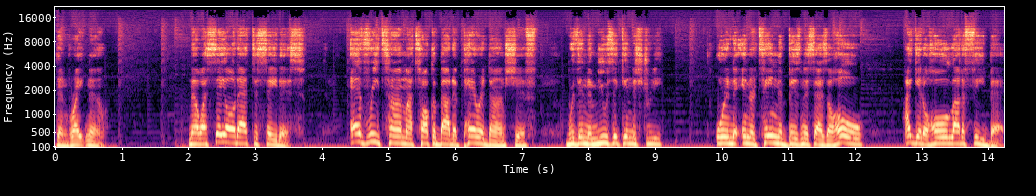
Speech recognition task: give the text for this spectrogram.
than right now. Now, I say all that to say this every time I talk about a paradigm shift within the music industry or in the entertainment business as a whole, I get a whole lot of feedback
